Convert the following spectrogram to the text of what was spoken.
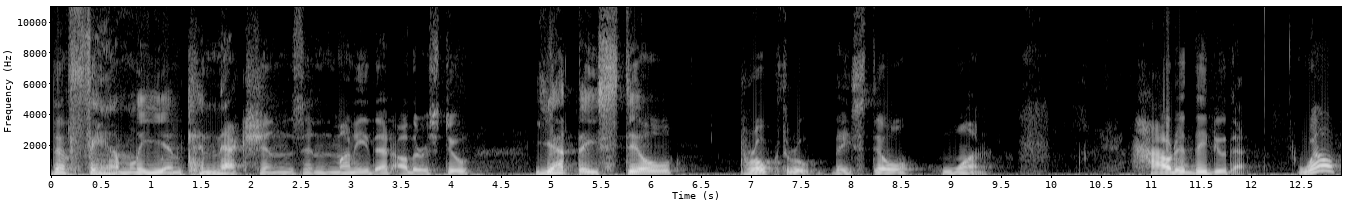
the family and connections and money that others do, yet they still broke through. They still won. How did they do that? Well,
